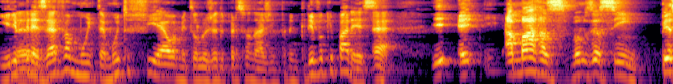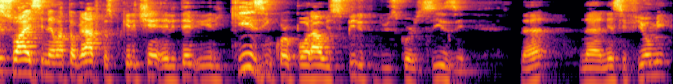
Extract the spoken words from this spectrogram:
e ele é. preserva muito, é muito fiel à mitologia do personagem, por incrível que pareça. É. e, e, amarras, vamos dizer assim, pessoais cinematográficas, porque ele, tinha, ele, teve, ele quis incorporar o espírito do Scorsese né, né, nesse filme.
